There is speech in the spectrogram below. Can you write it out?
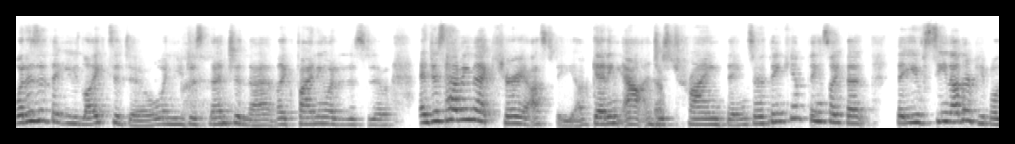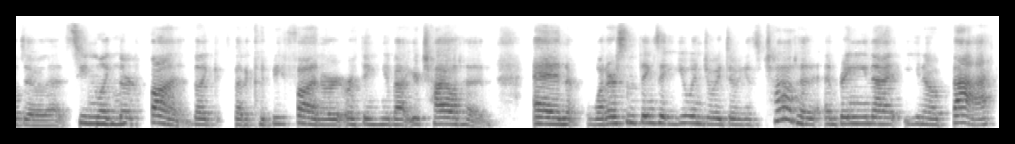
what is it that you'd like to do when you just mentioned that like finding what it is to do and just having that curiosity of getting out and just trying things or thinking of things like that that you've seen other people do that seem like mm-hmm. they're fun like that it could be fun or, or thinking about your childhood. And what are some things that you enjoyed doing as a childhood and bringing that you know back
